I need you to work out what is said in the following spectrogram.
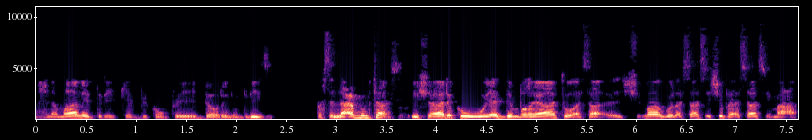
إحنا ما ندري كيف بيكون في الدوري الإنجليزي. بس اللاعب ممتاز يشارك ويؤدي مباريات وأسا... ما أقول أساسي شبه أساسي مع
